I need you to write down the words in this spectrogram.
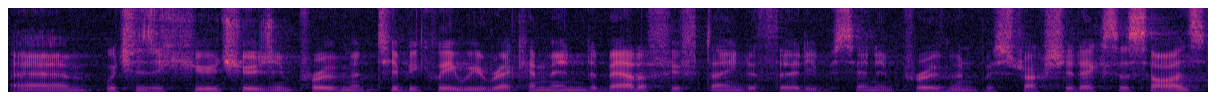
um, which is a huge, huge improvement. Typically, we recommend about a 15 to 30% improvement with structured exercise,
